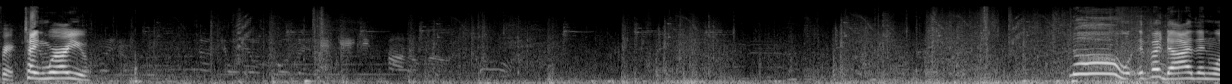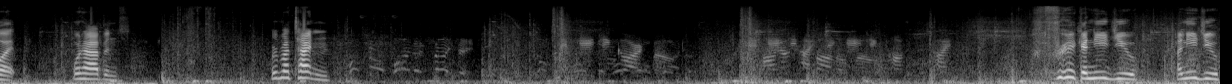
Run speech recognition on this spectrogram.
Frick. Titan, where are you? No! If I die, then what? What happens? Where's my Titan. Frick, I need you. I need you.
